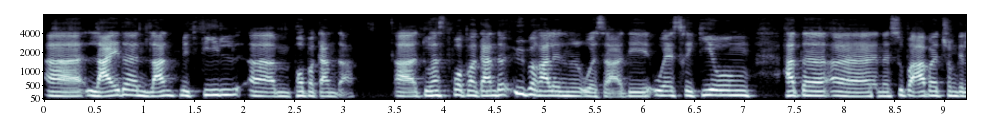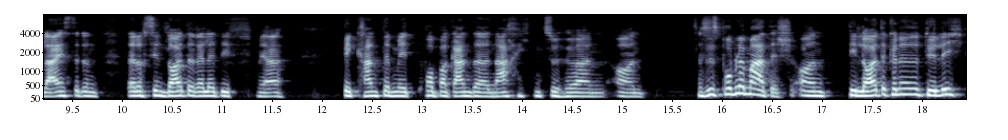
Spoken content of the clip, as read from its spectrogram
äh, leider ein Land mit viel ähm, Propaganda. Uh, du hast Propaganda überall in den USA. Die US-Regierung hat äh, eine super Arbeit schon geleistet und dadurch sind Leute relativ ja, bekannt damit, Propaganda-Nachrichten zu hören. Und es ist problematisch. Und die Leute können natürlich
